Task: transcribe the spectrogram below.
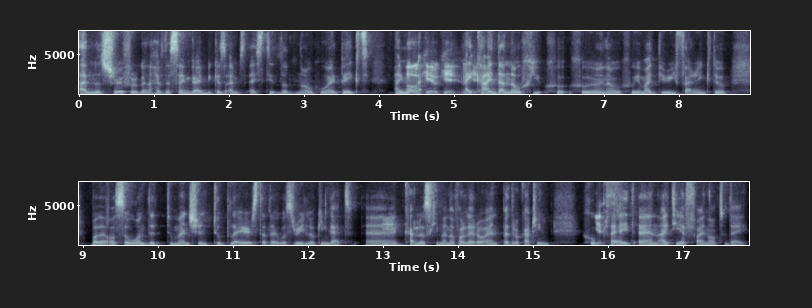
I'm not sure if we're gonna have the same guy because I'm I still don't know who I picked. I mean, oh, okay, okay, okay. I kind of know who, who, who you know who you might be referring to, but I also wanted to mention two players that I was really looking at: uh, mm. Carlos Gimeno Valero and Pedro Cachin, who yes. played an ITF final today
